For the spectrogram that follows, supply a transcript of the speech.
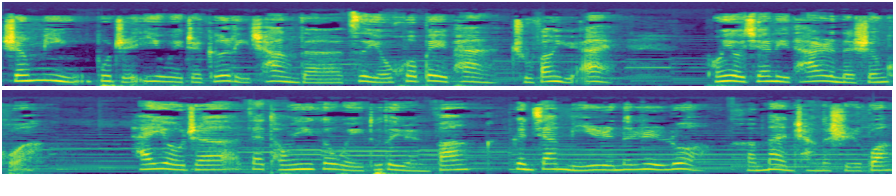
生命不只意味着歌里唱的自由或背叛、厨房与爱，朋友圈里他人的生活，还有着在同一个纬度的远方更加迷人的日落和漫长的时光。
